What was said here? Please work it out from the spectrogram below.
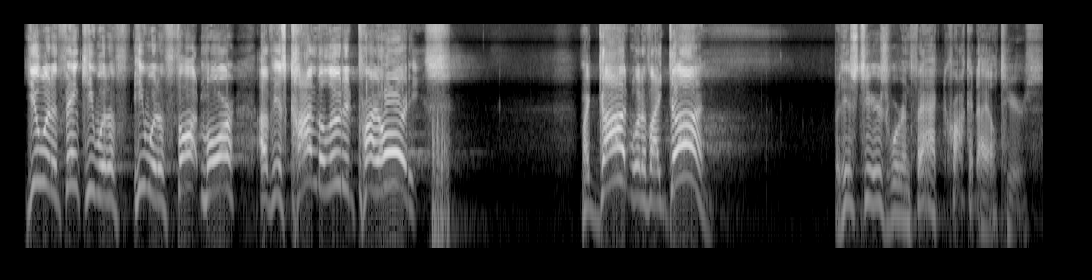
You would have think he would have he would have thought more of his convoluted priorities. My God, what have I done? But his tears were in fact crocodile tears.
